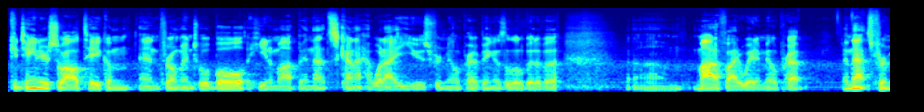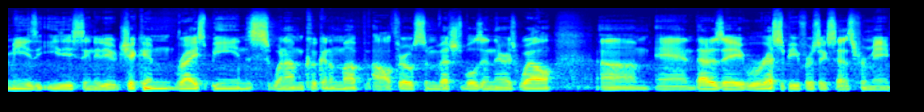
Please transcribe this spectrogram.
containers, so I'll take them and throw them into a bowl, heat them up, and that's kind of what I use for meal prepping as a little bit of a um, modified way to meal prep. And that's for me is the easiest thing to do. Chicken, rice, beans. When I'm cooking them up, I'll throw some vegetables in there as well, um, and that is a recipe for success for me.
